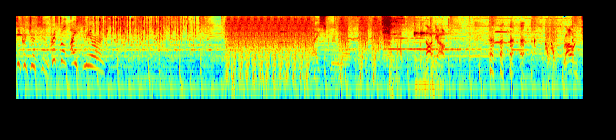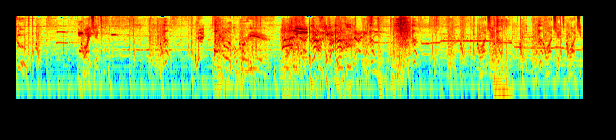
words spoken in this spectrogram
Secret Jutsu! Crystal Ice Mirrors! Two. Fight it! Over here. That easy! Watch it! Watch it! Watch it!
